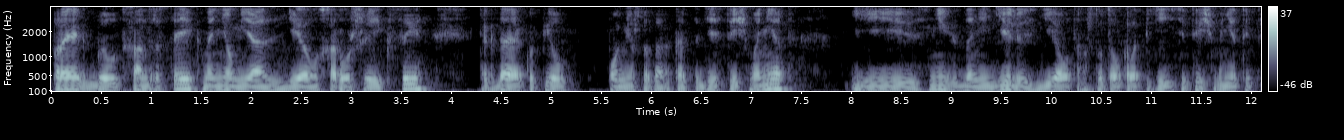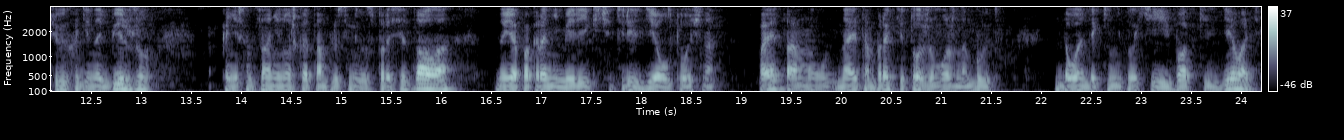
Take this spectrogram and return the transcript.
проект был Thunderstake, на нем я сделал хорошие иксы. Тогда я купил, помню, что-то, кажется, 10 тысяч монет. И с них за неделю сделал там что-то около 50 тысяч монет. И при выходе на биржу, конечно, цена немножко там плюс-минус проседала. Но я, по крайней мере, x4 сделал точно. Поэтому на этом проекте тоже можно будет довольно-таки неплохие бабки сделать.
